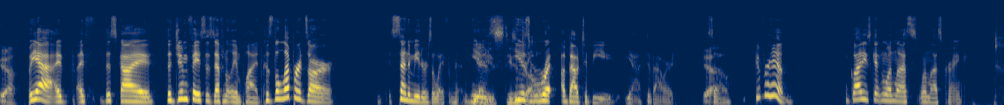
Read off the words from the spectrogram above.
Yeah. But yeah, I, I, this guy, the gym face is definitely implied because the leopards are centimeters away from him. He Yeah, is, he's- he's he in is trouble. ri- about to be, yeah, devoured. Yeah. So good for him. I'm glad he's getting one last, one last crank.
